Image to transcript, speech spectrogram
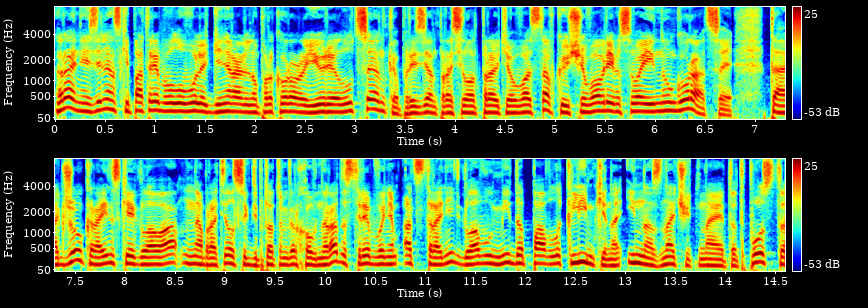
Ранее Зеленский потребовал уволить генерального прокурора Юрия Луценко. Президент просил отправить его в отставку еще во время своей инаугурации. Также украинский глава обратился к депутатам Верховной Рады с требованием отстранить главу МИДа Павла Климкина и назначить на этот пост э,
